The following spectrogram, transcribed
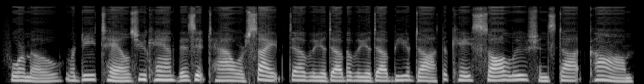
For more details you can visit our site www.thecasesolutions.com.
